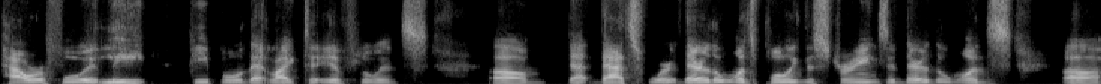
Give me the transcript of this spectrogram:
powerful elite people that like to influence. Um, that that's where they're the ones pulling the strings, and they're the ones uh,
